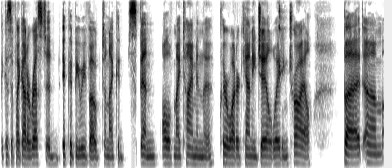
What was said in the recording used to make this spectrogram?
because if I got arrested it could be revoked and I could spend all of my time in the Clearwater County jail waiting trial. But um,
